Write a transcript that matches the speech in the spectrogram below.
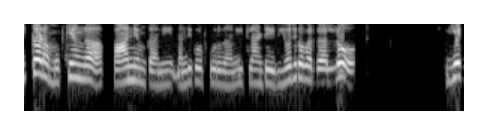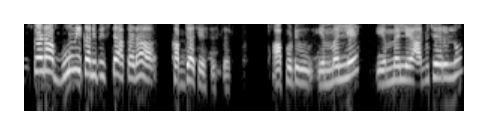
ఇక్కడ ముఖ్యంగా పాణ్యం కానీ నందికోట్కూరు కానీ ఇట్లాంటి నియోజకవర్గాల్లో ఎక్కడ భూమి కనిపిస్తే అక్కడ కబ్జా చేసేసారు అప్పుడు ఎమ్మెల్యే ఎమ్మెల్యే అనుచరులు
